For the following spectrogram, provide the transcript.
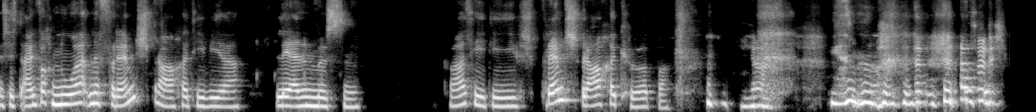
Es ist einfach nur eine Fremdsprache, die wir lernen müssen quasi die Fremdsprache Körper. Ja. das finde ich.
